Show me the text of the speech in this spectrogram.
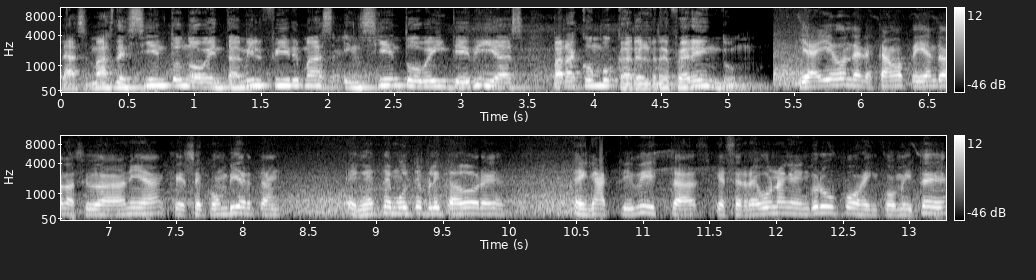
las más de 190 mil firmas en 120 días para convocar el referéndum. Y ahí es donde le estamos pidiendo a la ciudadanía que se conviertan en este multiplicadores, en activistas, que se reúnan en grupos, en comités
